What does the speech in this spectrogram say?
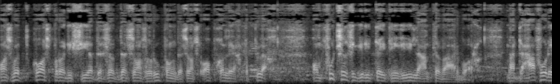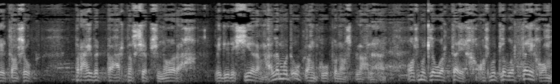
Ons moet kos produseer, dis dis ons roeping, dis ons opgelegde plig om voedselsekuriteit in hierdie land te waarborg. Maar daarvoor het ons ook private partnerships nodig met die regering. Hulle moet ook aankoop in ons planne. Ons moet hulle oortuig. Ons moet hulle oortuig om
